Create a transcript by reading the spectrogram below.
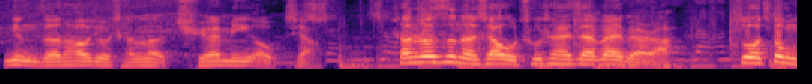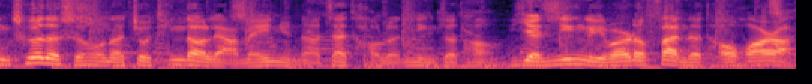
宁泽涛就成了全民偶像。上周四呢，小五出差在外边啊，坐动车的时候呢，就听到俩美女呢在讨论宁泽涛，眼睛里边都泛着桃花啊。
